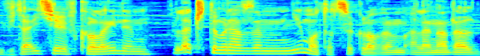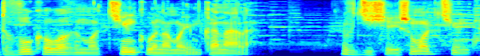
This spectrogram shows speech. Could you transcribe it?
Witajcie w kolejnym, lecz tym razem nie motocyklowym, ale nadal dwukołowym odcinku na moim kanale. W dzisiejszym odcinku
